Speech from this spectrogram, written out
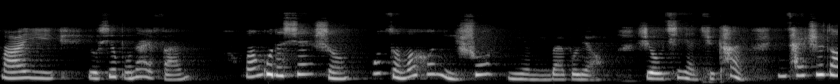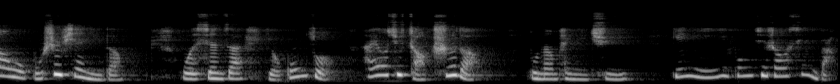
蚂蚁有些不耐烦，顽固的先生。我怎么和你说，你也明白不了。只有亲眼去看，你才知道我不是骗你的。我现在有工作，还要去找吃的，不能陪你去。给你一封介绍信吧。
